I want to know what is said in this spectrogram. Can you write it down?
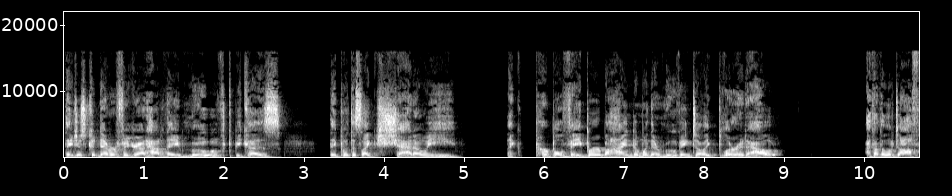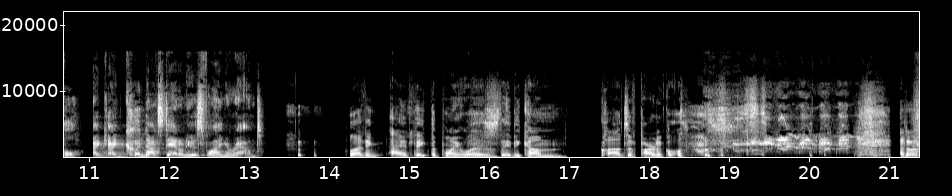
they just could never figure out how they moved because they put this like shadowy, like purple vapor behind them when they're moving to like blur it out. I thought that looked awful. I, I could not stand when he was flying around. Well, I think I think the point was they become clouds of particles. I don't.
